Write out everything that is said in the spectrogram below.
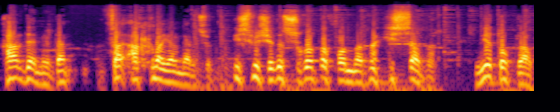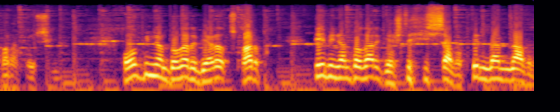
Kardemir'den, sa- aklıma gelenleri söylüyorum. İsviçre'de sigorta fonlarına hisse alır. Niye toprağa para ya? 10 milyon doları bir yere tutar mı? 1 milyon dolar geçti hisse alır, bilmem ne alır,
